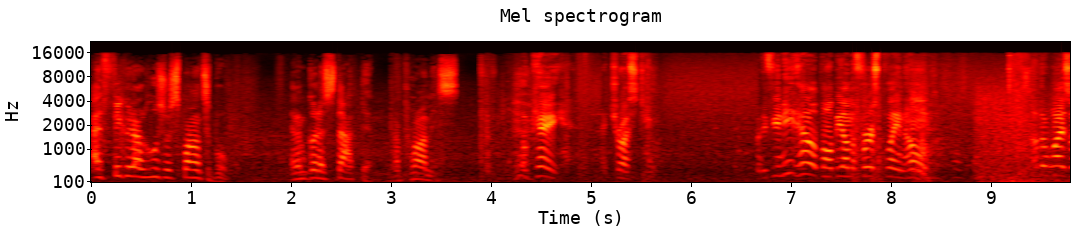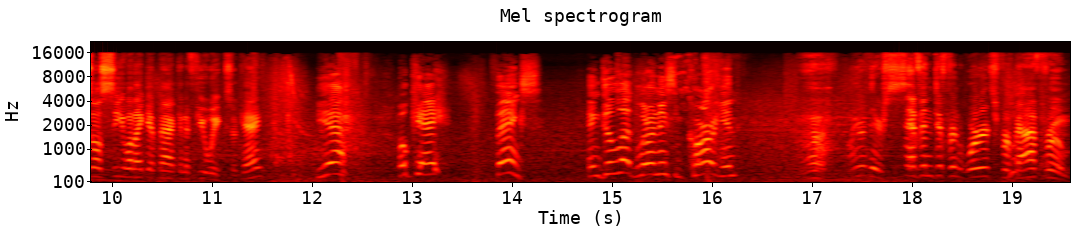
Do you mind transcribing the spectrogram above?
I figured out who's responsible, and I'm gonna stop them, I promise. Okay, I trust you. But if you need help, I'll be on the first plane home. Otherwise, I'll see you when I get back in a few weeks, okay? Yeah, okay. Thanks. And good luck learning Symkarian. Ugh, ah, why are there seven different words for bathroom?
